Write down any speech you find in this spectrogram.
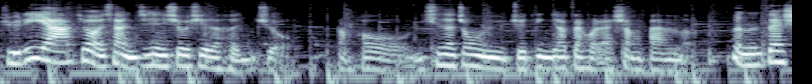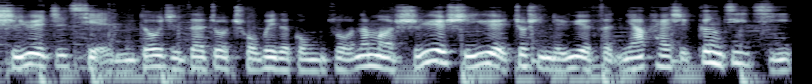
举例啊，就好像你之前休息了很久。然后你现在终于决定要再回来上班了，可能在十月之前你都一直在做筹备的工作，那么十月、十一月就是你的月份，你要开始更积极、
